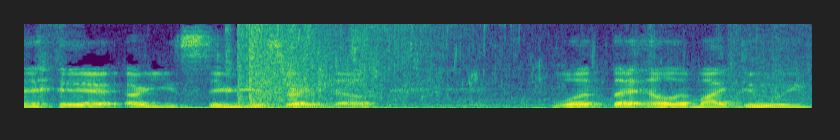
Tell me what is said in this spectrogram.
are you serious right now? What the hell am I doing?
